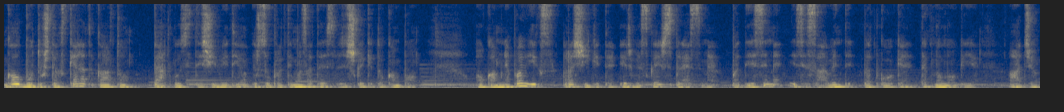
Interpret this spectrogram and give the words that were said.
galbūt užteks keletą kartų perklausyti šį video ir supratimas ateis visiškai kito kampo. O kam nepavyks, rašykite ir viską išspręsime, padėsime įsisavinti bet kokią technologiją. Ačiū.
